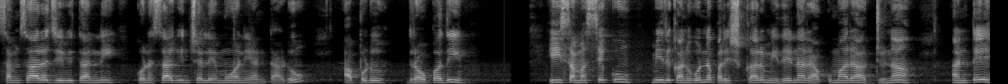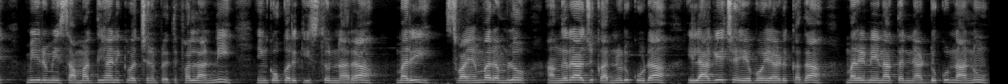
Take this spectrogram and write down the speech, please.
సంసార జీవితాన్ని కొనసాగించలేము అని అంటాడు. అప్పుడు ద్రౌపది ఈ సమస్యకు మీరు కనుగొన్న పరిష్కారం ఇదేనా రాకుమార అర్జున? అంటే మీరు మీ సామర్థ్యానికి వచ్చిన ప్రతిఫలాన్ని ఇంకొకరికి ఇస్తున్నారా? మరి స్వయంవరంలో అంగరాజు కర్ణుడు కూడా ఇలాగే చేయబోయాడు కదా. మరి నేను అతన్ని అడ్డుకున్నాను.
